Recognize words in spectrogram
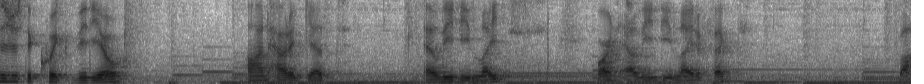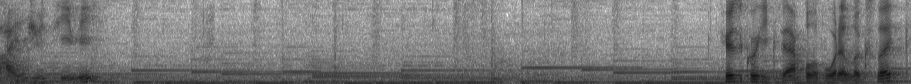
is just a quick video on how to get LED lights or an LED light effect behind your TV. Here's a quick example of what it looks like.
